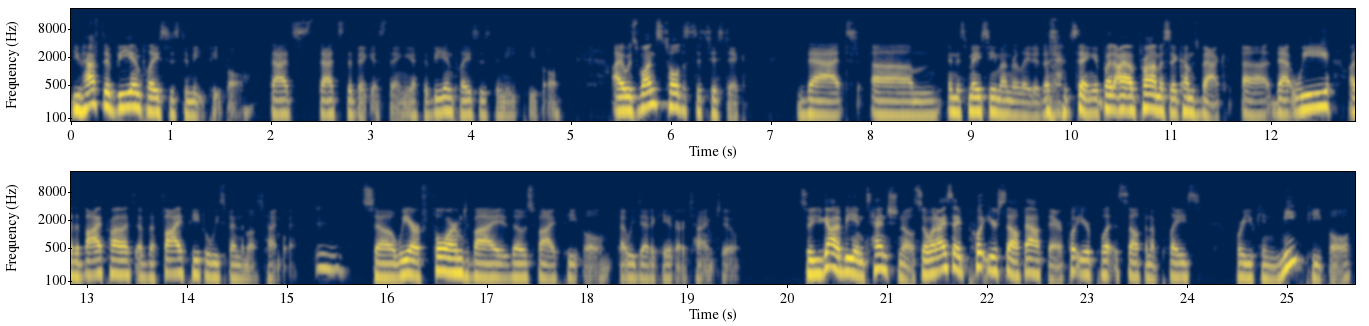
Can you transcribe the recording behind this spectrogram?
You have to be in places to meet people. That's that's the biggest thing. You have to be in places to meet people. I was once told a statistic that, um, and this may seem unrelated as I'm saying it, but I promise it comes back. Uh, that we are the byproduct of the five people we spend the most time with. Mm. So we are formed by those five people that we dedicate our time to. So you got to be intentional. So when I say put yourself out there, put yourself in a place where you can meet people,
